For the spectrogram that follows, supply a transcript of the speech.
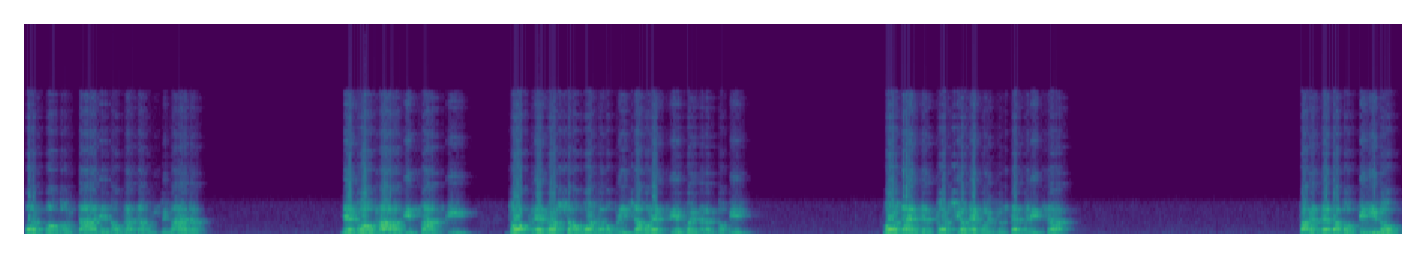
osnovno stanje jednog brata muslimana, njegov hal islamski, dokle je došao, možda mu pričamo lekcije koje ne razumije. Možda je se skočio nekoliko stepenica, pa ga trebamo fino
